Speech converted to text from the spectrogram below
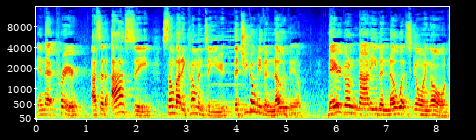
in that prayer, I said, I see somebody coming to you that you don't even know them they're going to not even know what's going on.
